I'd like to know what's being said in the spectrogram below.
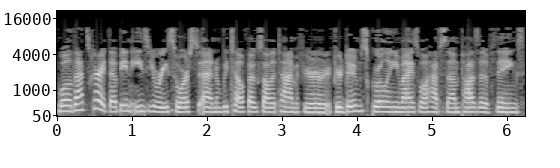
Well, that's great. That'd be an easy resource, and we tell folks all the time if you're if you're doom scrolling, you might as well have some positive things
